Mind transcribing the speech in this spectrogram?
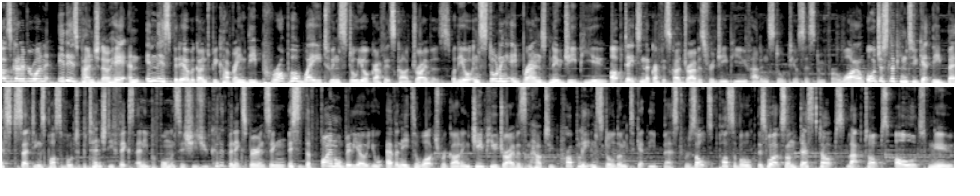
How's it going everyone? It is Panjno here and in this video we're going to be covering the proper way to install your graphics card drivers. Whether you're installing a brand new GPU, updating the graphics card drivers for a GPU you've had installed to your system for a while, or just looking to get the best settings possible to potentially fix any performance issues you could have been experiencing, this is the final video you'll ever need to watch regarding GPU drivers and how to properly install them to get the best results possible. This works on desktops, laptops, old, new,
